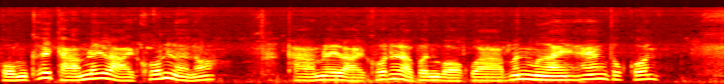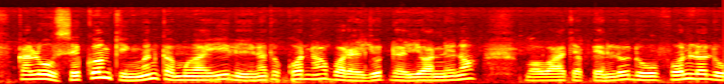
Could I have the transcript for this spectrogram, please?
ผมเคยถามหลายๆคนแหละเนาะถามหลายๆคนแล้วเพิ่นบอกว่ามันเมื่อยแห้งทุกคน ก็รู้สึกก้มจริงมันก็เมื่อยอีหลีนะทุกคนเขาบ่ได้หยุดได้ย่อนเลยเนาะ บ่ว่าจะเป็นฤดูฝนฤดู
